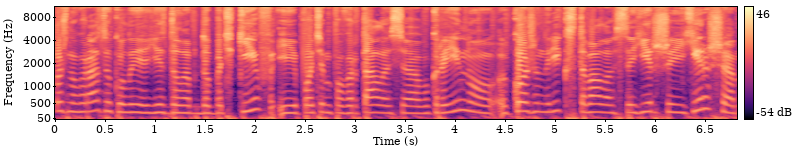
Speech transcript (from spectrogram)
кожного разу, коли я їздила до батьків і потім поверталася в Україну, кожен рік ставало все гірше і гірше.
